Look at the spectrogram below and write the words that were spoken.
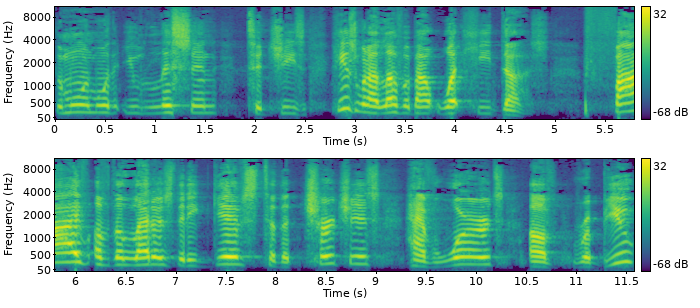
the more and more that you listen to Jesus. Here's what I love about what he does. Five of the letters that he gives to the churches have words of rebuke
